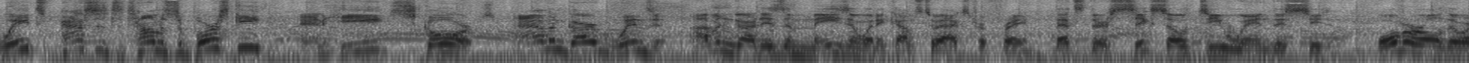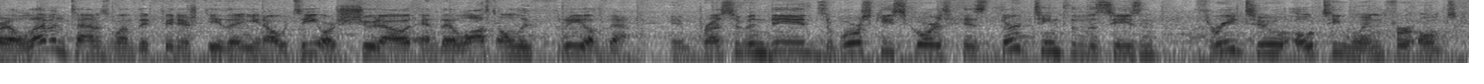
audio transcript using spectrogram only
waits, passes to Tomas Zaborsky, and he scores. Avangard wins it. Avangard is amazing when it comes to extra frame. That's their 6 OT win this season. Overall, there were 11 times when they finished either in OT or shootout, and they lost only 3 of them. Impressive indeed. Zaborski scores his 13th of the season, 3 2 OT win for Omsk.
